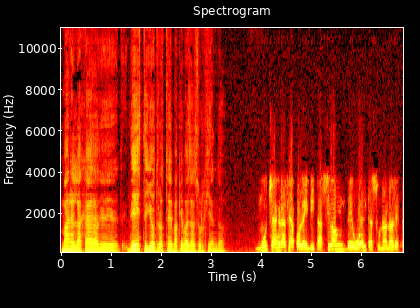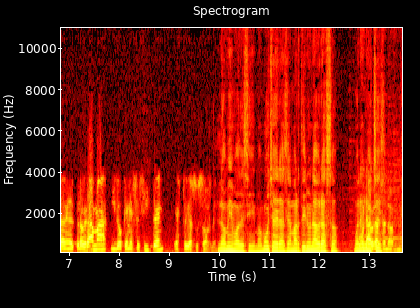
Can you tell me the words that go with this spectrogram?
más relajada de, de este y otros temas que vayan surgiendo. Muchas gracias por la invitación. De vuelta es un honor estar en el programa y lo que necesiten, estoy a sus órdenes. Lo mismo decimos. Muchas gracias, Martín. Un abrazo. Buenas noches. Un abrazo enorme.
